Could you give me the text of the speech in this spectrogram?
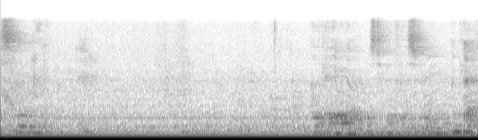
So- Okay, there we go. It was too big for the screen. Okay,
